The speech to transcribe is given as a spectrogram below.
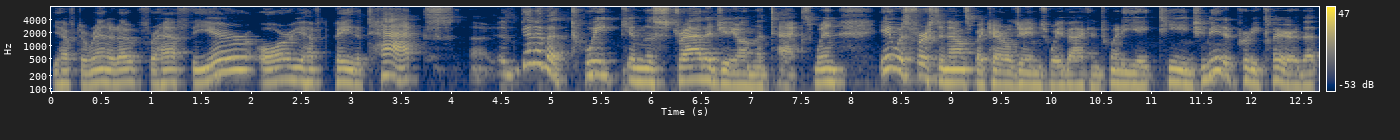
You have to rent it out for half the year, or you have to pay the tax. Uh, a bit of a tweak in the strategy on the tax. When it was first announced by Carole James way back in 2018, she made it pretty clear that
